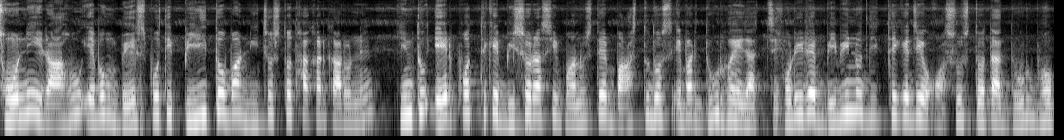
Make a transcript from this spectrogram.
শনি, রাহু এবং বৃহস্পতি পীড়িত বা নিচস্থ থাকার কারণে, কিন্তু এরপর থেকে বিশ্বরাশির মানুষদের বাস্তুদোষ এবার দূর হয়ে যাচ্ছে। শরীরের বিভিন্ন দিক থেকে যে অসুস্থতা, দুর্ভোগ,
